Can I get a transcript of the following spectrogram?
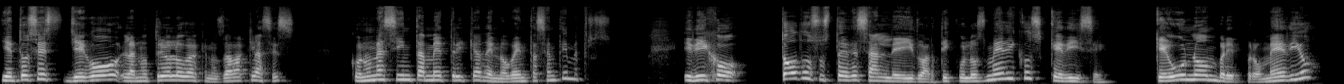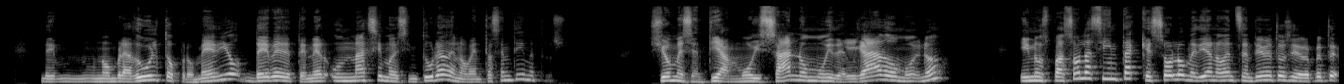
Y entonces llegó la nutrióloga que nos daba clases con una cinta métrica de 90 centímetros. Y dijo, todos ustedes han leído artículos médicos que dice que un hombre promedio de un hombre adulto promedio debe de tener un máximo de cintura de 90 centímetros. Yo me sentía muy sano, muy delgado, muy, ¿no? Y nos pasó la cinta que solo medía 90 centímetros y de repente...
